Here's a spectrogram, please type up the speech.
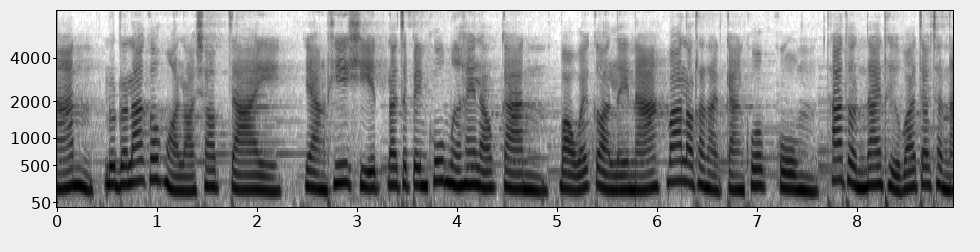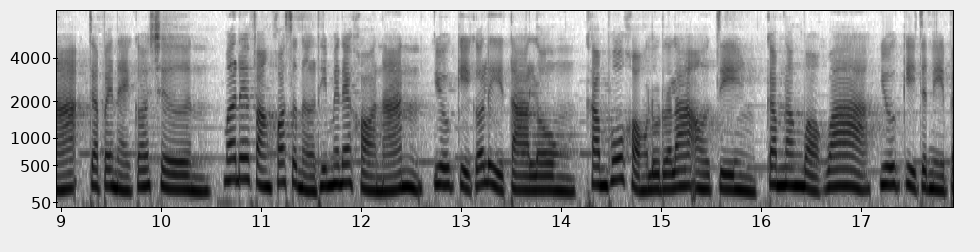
นั้นลูโดล่าก็หัวเราะชอบใจ อย่างที่คิดเราจะเป็นคู่มือให้แล้วกัน บอกไว้ก่อนเลยนะ ว่าเราถนัดการควบคุม ถ้าทนได้ถือว่าเจ้าชนะจะไปไหนก็เชิญ เมื่อได้ฟังข้อเสนอที่ไม่ได้ขอนั้นยูกิก็หลีตาลงคำพูดของลูโดล่าเอาจริงกำลังบอกว่ายูกิจะหนีไป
